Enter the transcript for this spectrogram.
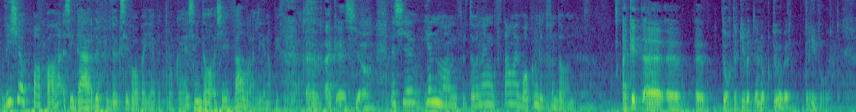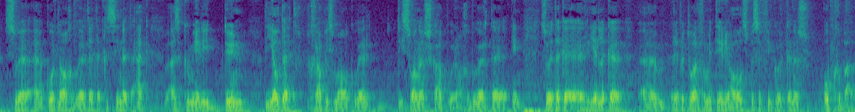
Wie is jou pappa? Is die derde produksie waarby jy betrokke is en daar is jy wel alleen op die verhoog. Ehm um, ek is ja. Dis jou een man vertoning. Vertel my waar kom dit vandaan? Ek het 'n uh, 'n uh, 'n uh, dogtertjie wat in Oktober 3 word. So uh, kort na geboorte het ek gesien dat ek as 'n komedie doen die hele tyd grappies maak oor die swangerskap oor haar geboorte en so het ek 'n redelike ehm um, repertoire van materiaal spesifiek oor kinders opgebou.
